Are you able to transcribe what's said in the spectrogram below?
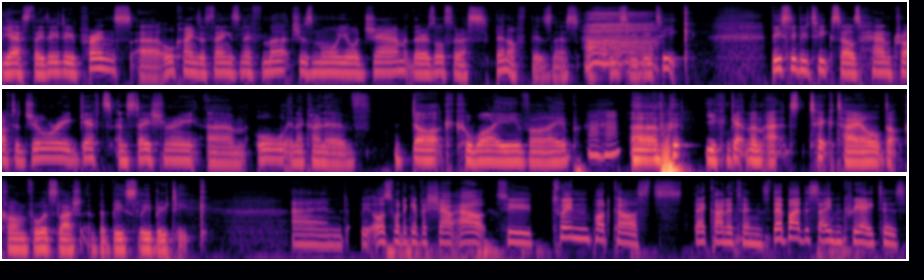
Yes, they do do prints, uh, all kinds of things. And if merch is more your jam, there is also a spin off business Beastly Boutique. Beastly Boutique sells handcrafted jewelry, gifts, and stationery, um, all in a kind of dark kawaii vibe. Um, you can get them at tictail.com forward slash the Beastly Boutique. And we also want to give a shout out to twin podcasts. They're kind of twins. They're by the same creators,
